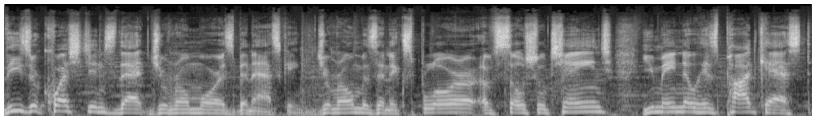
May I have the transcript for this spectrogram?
These are questions that Jerome Moore has been asking. Jerome is an explorer of social change. You may know his podcast,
